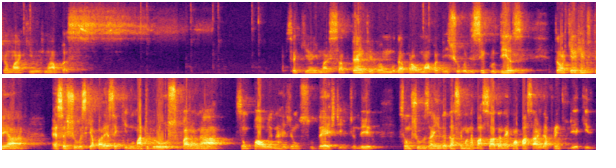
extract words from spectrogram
chamar aqui os mapas. Isso aqui é a imagem satélite, vamos mudar para o mapa de chuva de cinco dias. Então, aqui a gente tem a, essas chuvas que aparecem aqui no Mato Grosso, Paraná, São Paulo e na região sudeste, Rio de Janeiro, são chuvas ainda da semana passada, né, com a passagem da frente fria que,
